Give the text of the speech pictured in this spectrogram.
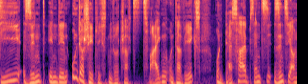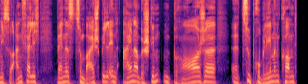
die sind in den unterschiedlichsten Wirtschaftszweigen unterwegs und deshalb sind sie, sind sie auch nicht so anfällig, wenn es zum Beispiel in einer bestimmten Branche äh, zu Problemen kommt,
